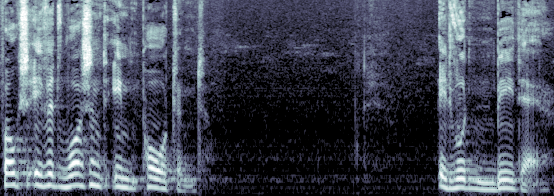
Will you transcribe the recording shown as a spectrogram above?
Folks, if it wasn't important, it wouldn't be there.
